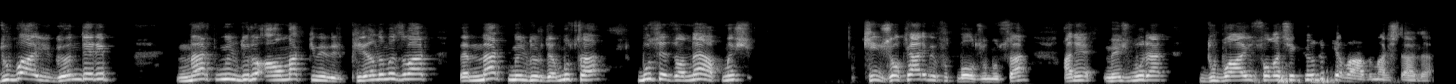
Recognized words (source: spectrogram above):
Dubois'ı gönderip Mert Müldür'ü almak gibi bir planımız var. Ve Mert Müldür'de Musa bu sezon ne yapmış? Ki joker bir futbolcu Musa. Hani mecburen Dubai'yi sola çekiyorduk ya bazı maçlarda.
